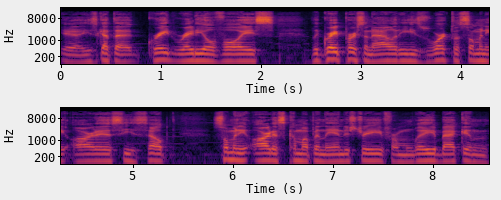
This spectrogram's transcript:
yeah, he's got that great radio voice, the great personality. He's worked with so many artists. He's helped so many artists come up in the industry from way back in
